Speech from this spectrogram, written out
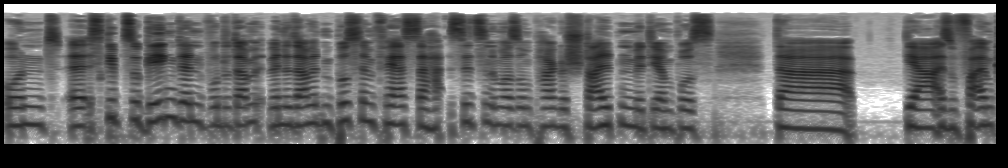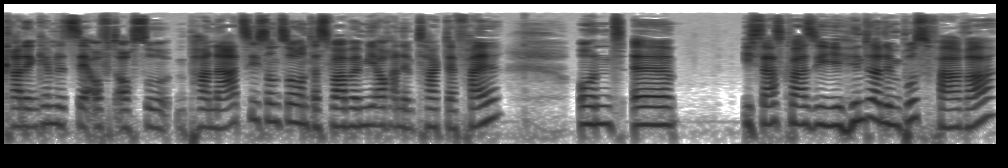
und äh, es gibt so Gegenden, wo du damit, wenn du da mit dem Bus hinfährst, da sitzen immer so ein paar Gestalten mit ihrem Bus. Da, ja, also vor allem gerade in Chemnitz sehr oft auch so ein paar Nazis und so. Und das war bei mir auch an dem Tag der Fall. Und äh, ich saß quasi hinter dem Busfahrer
